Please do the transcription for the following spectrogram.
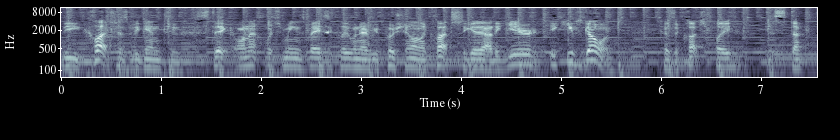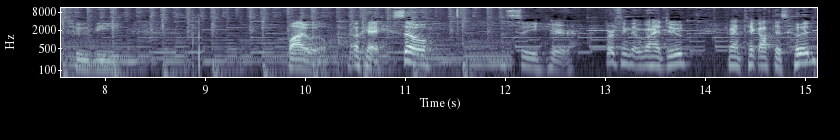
The clutch has begun to stick on it, which means basically whenever you push in on the clutch to get it out of gear, it keeps going because the clutch plate is stuck to the flywheel. Okay, so let's see here. First thing that we're going to do, we're going to take off this hood,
